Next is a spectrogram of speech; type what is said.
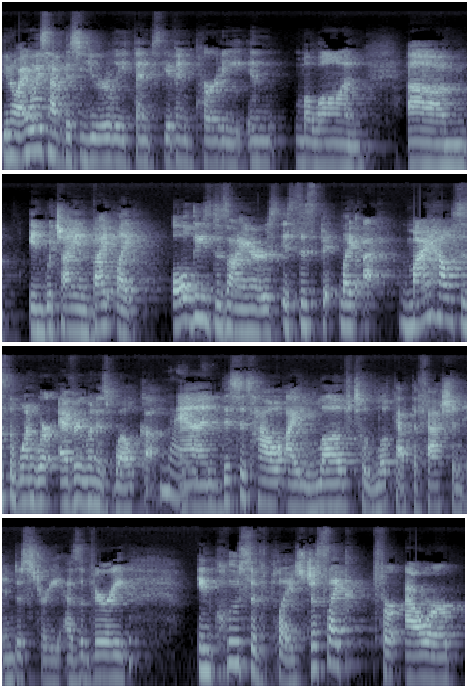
you know, I always have this yearly Thanksgiving party in Milan um, in which I invite like all these designers. It's this like I, my house is the one where everyone is welcome, nice. and this is how I love to look at the fashion industry as a very inclusive place. Just like for our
